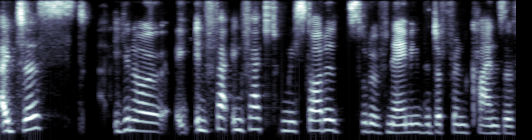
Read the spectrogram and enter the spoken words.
I just you know in fact in fact when we started sort of naming the different kinds of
